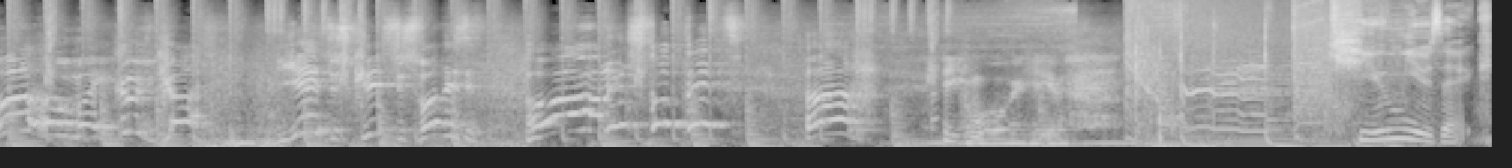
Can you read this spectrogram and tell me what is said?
Oh my good god. Jezus Christus, wat is dit? Oh, wanneer stopt dit? Ah, ik moet overgeven. Q Music.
